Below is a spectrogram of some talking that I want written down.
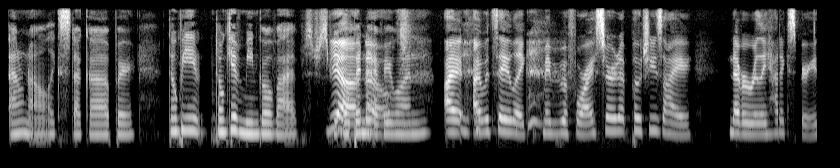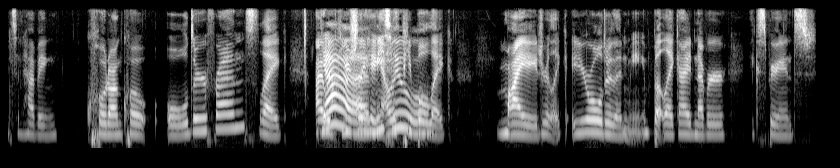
I don't know, like stuck up or don't be don't give mean girl vibes. Just be Yeah, open to everyone. I I would say like maybe before I started at Pochi's, I never really had experience in having quote unquote older friends. Like I Yeah, would usually hang out with people like my age or like a year older than me, but like I had never experienced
